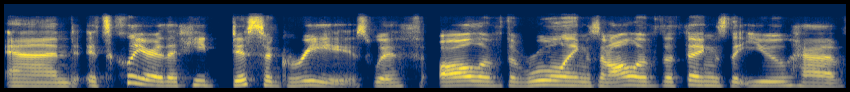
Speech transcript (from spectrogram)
And it's clear that he disagrees with all of the rulings and all of the things that you have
